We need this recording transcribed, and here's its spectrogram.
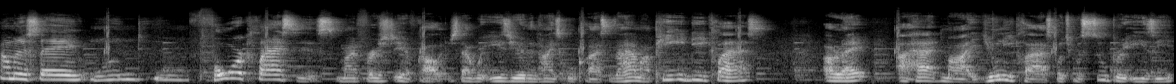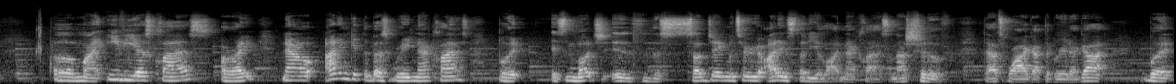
I'm to say, one, two, four classes my first year of college that were easier than high school classes. I had my PED class, Alright, I had my uni class, which was super easy. Uh, my EVS class, alright. Now, I didn't get the best grade in that class, but as much as the subject material, I didn't study a lot in that class, and I should have. That's why I got the grade I got. But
